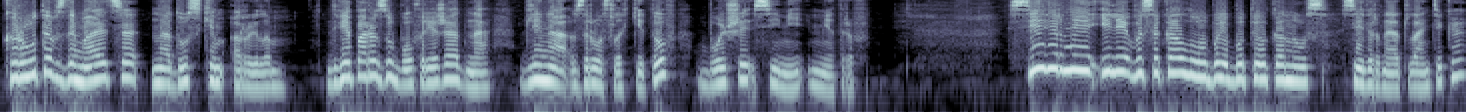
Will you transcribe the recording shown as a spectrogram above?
круто вздымается над узким рылом. Две пары зубов, реже одна, длина взрослых китов больше 7 метров. Северные или высоколобые бутылконос Северная Атлантика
